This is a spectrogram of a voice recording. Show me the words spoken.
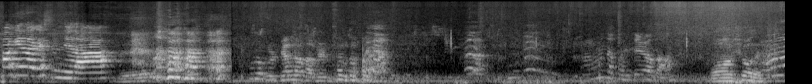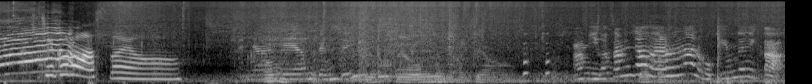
확인하겠습니다. 네. 불편하다 불편하다. 아무나 건드려봐. 와 시원해. 찍으러 왔어요. 안녕하세요. 안녕하세요. 아니, 이거 쌈장을 하나로 먹기 힘드니까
